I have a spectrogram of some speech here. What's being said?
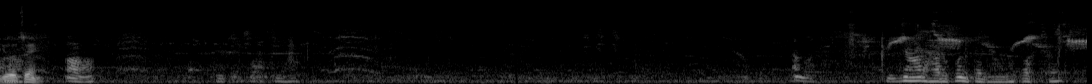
यो चाहिँ। जाँडहरू पनि त ल्याउनुपर्छ अब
